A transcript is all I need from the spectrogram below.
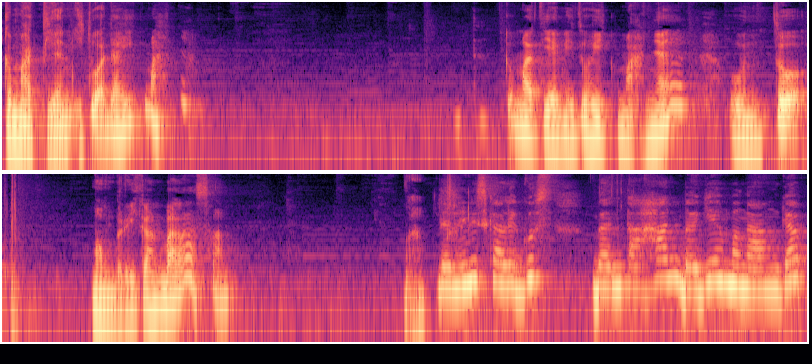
kematian itu ada hikmahnya. Kematian itu hikmahnya untuk memberikan balasan. Dan ini sekaligus bantahan bagi yang menganggap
